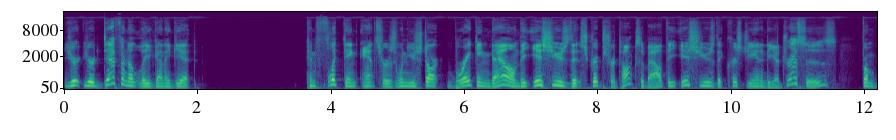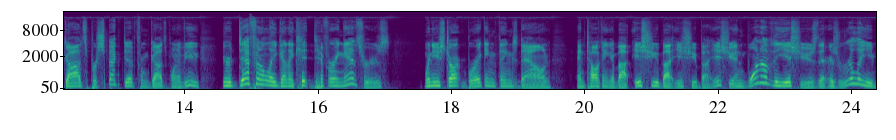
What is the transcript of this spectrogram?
you're you're definitely going to get conflicting answers when you start breaking down the issues that scripture talks about, the issues that Christianity addresses from God's perspective, from God's point of view, you're definitely going to get differing answers when you start breaking things down and talking about issue by issue by issue. And one of the issues that is really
